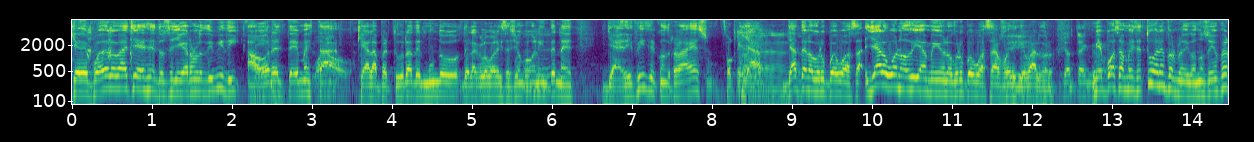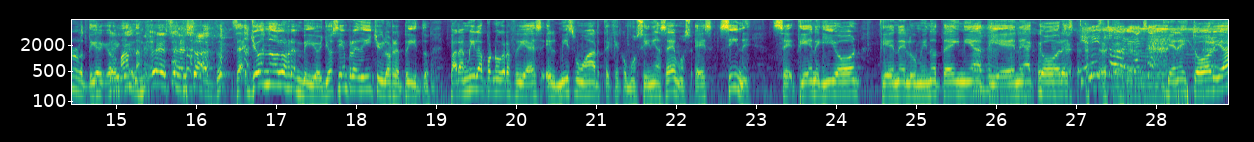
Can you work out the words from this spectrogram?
que después de los VHS entonces llegaron los DVD. Ahora el tema está Wow. que a la apertura del mundo de la globalización con el internet ya es difícil controlar eso. Porque ya, ya está en los grupos de WhatsApp. Ya los buenos días míos en los grupos de WhatsApp fue de que bárbaro. yo tengo- Mi esposa me dice, tú eres enfermo. Le digo, no soy enfermo, los tigres que lo mandan. Eso, exacto. O sea, yo no lo reenvío. Yo siempre he dicho y lo repito. Para mí la pornografía es el mismo arte que como cine hacemos. Es cine. Se, tiene guion, tiene luminotecnia, tiene actores. Tiene historia. Tiene historia.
